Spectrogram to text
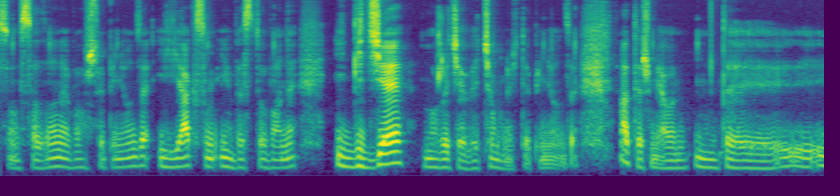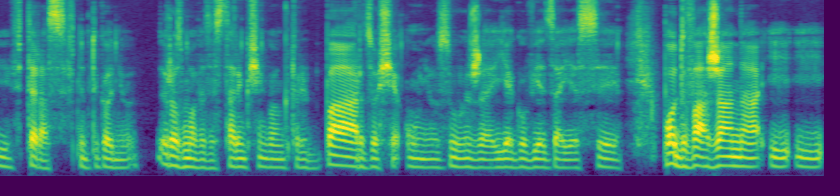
są wsadzane wasze pieniądze i jak są inwestowane i gdzie możecie wyciągnąć te pieniądze. A też miałem te, teraz w tym tygodniu rozmowę ze starym księgowym, który bardzo się uniósł, że jego wiedza jest y, podważana i, i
